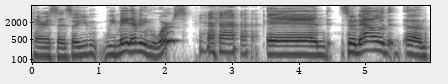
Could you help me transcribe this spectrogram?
Paris says, "So you we made everything worse." And so now um,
